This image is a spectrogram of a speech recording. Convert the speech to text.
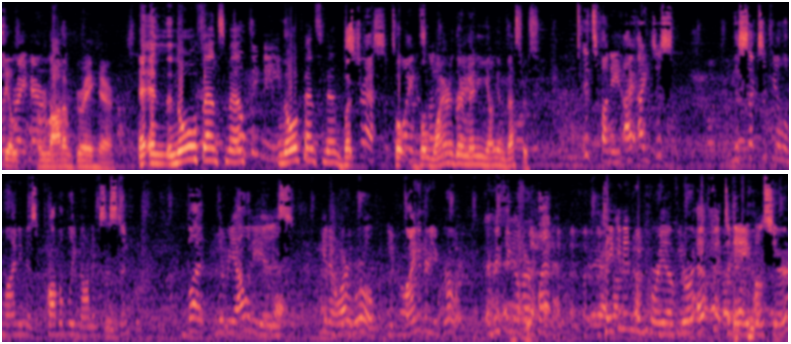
see a, hair. a lot of gray hair. And, and no offense, man. Don't be mean. No offense, man. But Stress. It's but, white. It's but why even are there many young investors? It's funny. I, I just the sex appeal of mining is probably non-existent, but the reality is, you know, our world. You mine it or you grow it. Everything on our planet. Take an inventory of your outfit today, Monsieur.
